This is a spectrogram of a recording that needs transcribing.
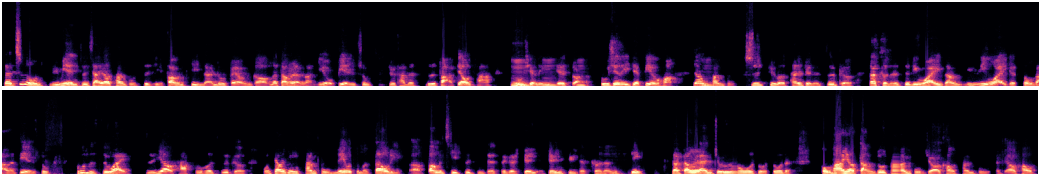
在这种局面之下，要川普自己放弃，难度非常高。那当然了，也有变数，就是他的司法调查出现了一些转，出现了一些变化，让川普失去了参选的资格。那可能是另外一张另外一个重大的变数。除此之外，只要他符合资格，我相信川普没有什么道理啊、呃，放弃自己的这个选选举的可能性。那当然，就如同我所说的，恐怕要挡住川普，就要靠川普，要靠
